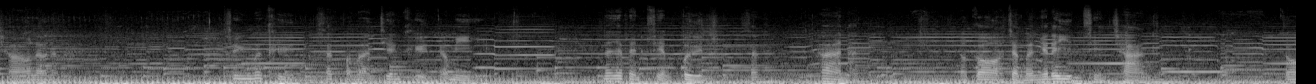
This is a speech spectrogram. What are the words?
เช้าแล้วนะ ซึ่งเมื่อคืนสักประมาณเที่ยงคืนก็มี น่าจะเป็นเสียงปืนสักห้านัดแล้วก็จากนั้นก็ได้ยินเสียงช้าง ก็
